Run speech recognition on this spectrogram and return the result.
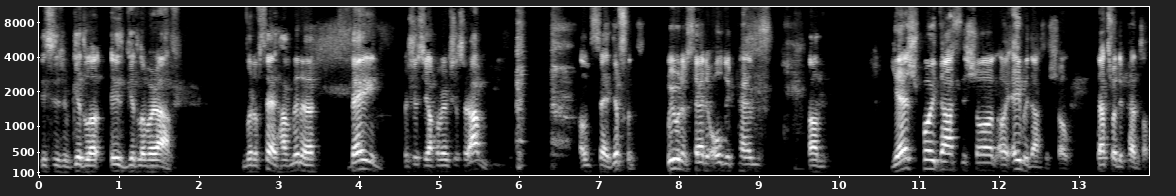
this is Gidol is Gidol Amarav. Would have said Havmina Bain Rishis Yaakov Rishis Ram. I would say. We would have said it all depends on Yesh Boy Das the Shal or Ema Das Shal. That's what it depends on.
